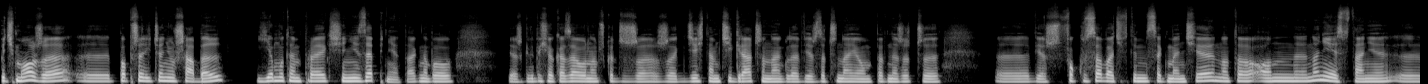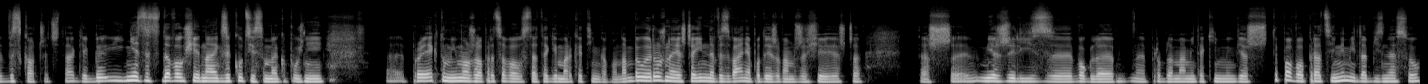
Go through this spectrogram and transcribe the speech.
być może y, po przeliczeniu szabel jemu ten projekt się nie zepnie, tak? No bo wiesz, gdyby się okazało na przykład, że, że gdzieś tam ci gracze nagle, wiesz, zaczynają pewne rzeczy wiesz, fokusować w tym segmencie, no to on no nie jest w stanie e, wyskoczyć, tak? Jakby i nie zdecydował się na egzekucję samego później e, projektu, mimo że opracował strategię marketingową. Tam były różne jeszcze inne wyzwania, podejrzewam, że się jeszcze też mierzyli z w ogóle problemami takimi, wiesz, typowo operacyjnymi dla biznesu,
